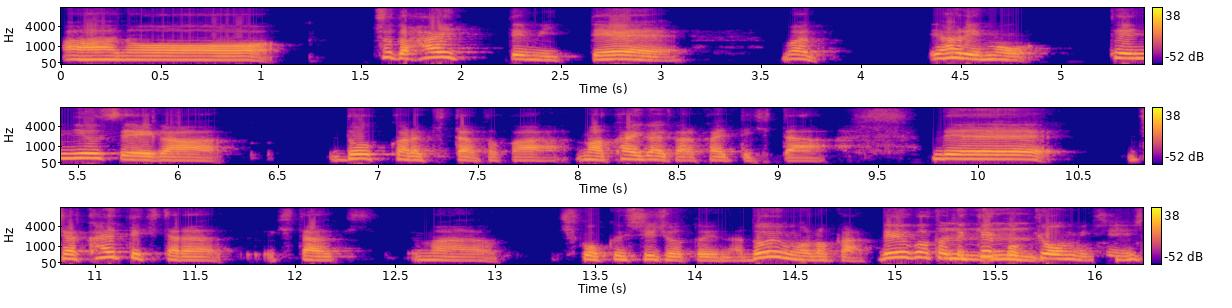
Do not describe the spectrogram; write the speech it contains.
あの、ちょっと入ってみて、まあ、やはりもう、転入生がどこから来たとか、まあ、海外から帰ってきた。で、じゃあ帰ってきたら、来た、まあ、帰国子女というのはどういうものかっていうことでうんうん結構興味津々に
